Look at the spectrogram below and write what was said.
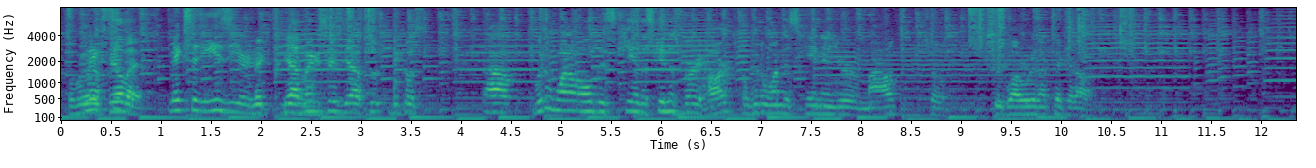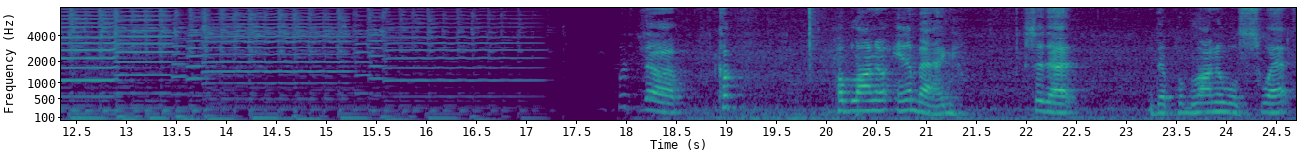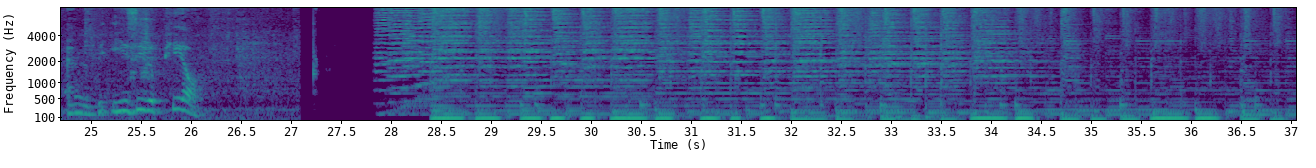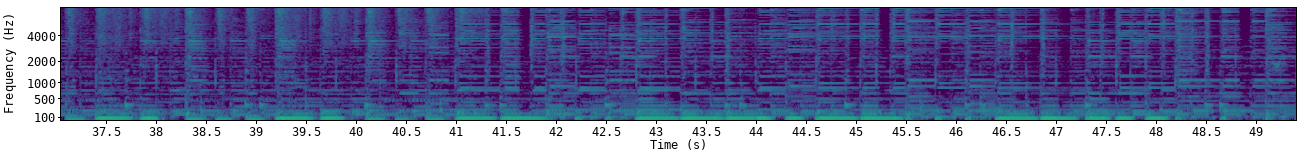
So we're gonna Makes it- it. Makes it easier. to Make, yeah, makes it yeah to, because uh, we don't want all the skin. The skin is very hard, but we don't want the skin in your mouth. So that's why we're gonna take it off. Put the cooked poblano in a bag so that the poblano will sweat and it'll be easy to peel.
